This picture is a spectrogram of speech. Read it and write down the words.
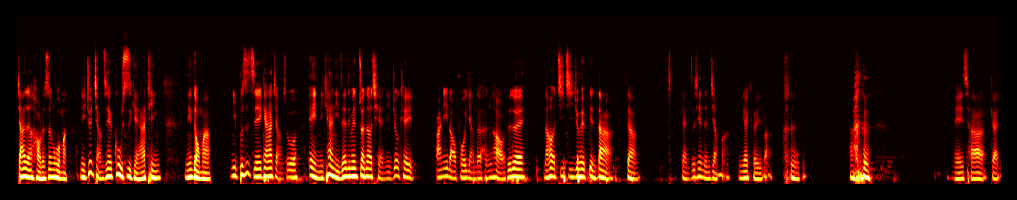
家人好的生活嘛。你就讲这些故事给他听，你懂吗？你不是直接跟他讲说，哎，你看你在这边赚到钱，你就可以把你老婆养得很好，对不对？然后鸡鸡就会变大，这样。敢这些能讲吗？应该可以吧。没差了，干。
